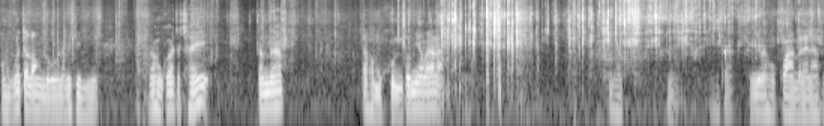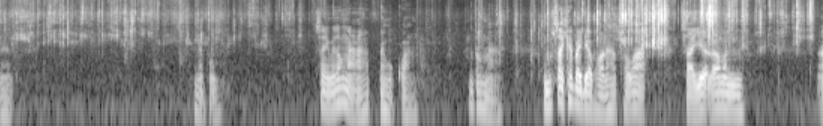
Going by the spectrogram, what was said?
ผมก็จะลองดูนะวิธีนี้ แล้วผมก็จะใช้ ตามนะครับ แต่ผมขุนตัวเมียไว้แล้วล่ะนี่ครับนี่ผมจะมีไปหกกวานไปเลยนะครับนะครับนะผม ใส่ไม่ต้องหนาครับไปหกกวาง ไม่ต้องหนา ผมใส่แค่ใบเดียวพอนะครับ เพราะว่าใส่เยอะแล้วมันอ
